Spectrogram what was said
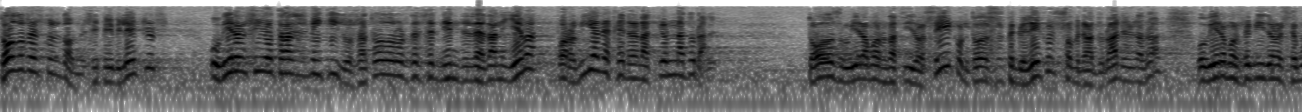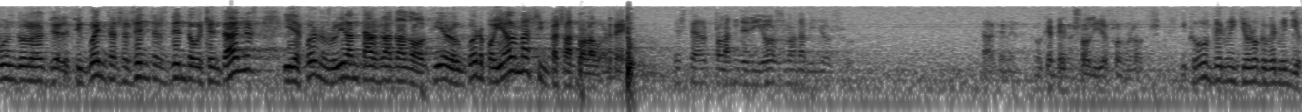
Todos estos dones y privilegios hubieran sido transmitidos a todos los descendientes de Adán y Eva por vía de generación natural. Todos hubiéramos nacido así, con todos esos privilegios sobrenaturales, natural, hubiéramos vivido en este mundo 50, 60, 70, 80 años y después nos hubieran trasladado al cielo en cuerpo y alma sin pasar por la muerte. Este es el plan de Dios maravilloso. Lo que pensó Dios con nosotros. ¿Y cómo permitió lo que permitió?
